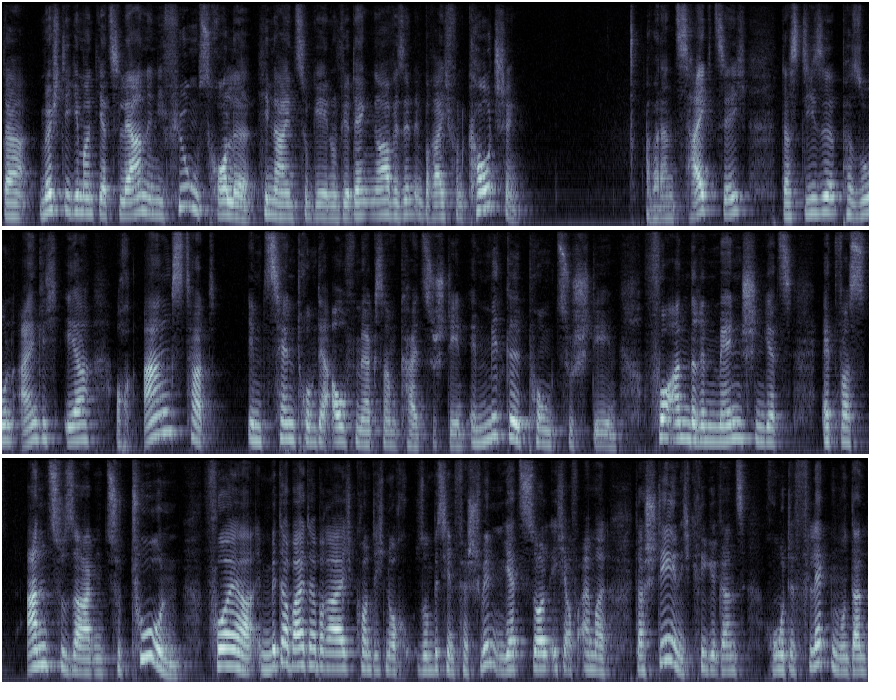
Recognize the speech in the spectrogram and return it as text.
Da möchte jemand jetzt lernen, in die Führungsrolle hineinzugehen und wir denken, ah, wir sind im Bereich von Coaching. Aber dann zeigt sich, dass diese Person eigentlich eher auch Angst hat, im Zentrum der Aufmerksamkeit zu stehen, im Mittelpunkt zu stehen, vor anderen Menschen jetzt etwas anzusagen, zu tun. Vorher im Mitarbeiterbereich konnte ich noch so ein bisschen verschwinden. Jetzt soll ich auf einmal da stehen. Ich kriege ganz rote Flecken und dann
